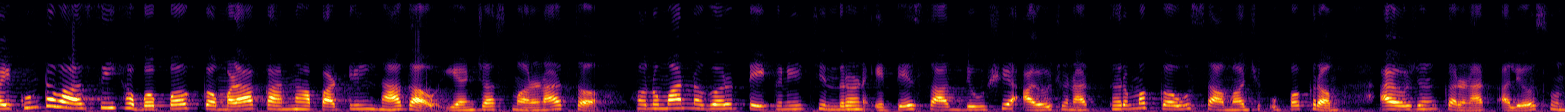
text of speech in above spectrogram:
वैकुंठवासी हबप कमळा कान्हा पाटील नागाव यांच्या स्मरणार्थ हनुमाननगर टेकणी चिंधरण येथे सात दिवसीय आयोजनात धर्मकौ सामाजिक उपक्रम आयोजन करण्यात आले असून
